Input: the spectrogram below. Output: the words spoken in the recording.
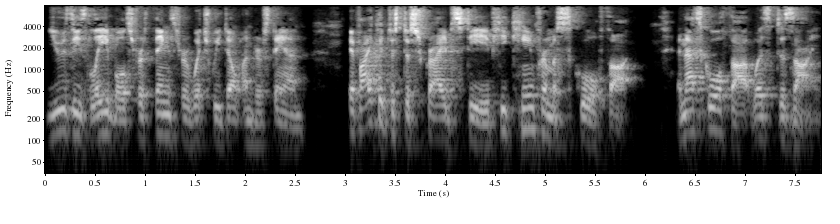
use these labels for things for which we don't understand. If I could just describe Steve, he came from a school thought, and that school thought was design.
